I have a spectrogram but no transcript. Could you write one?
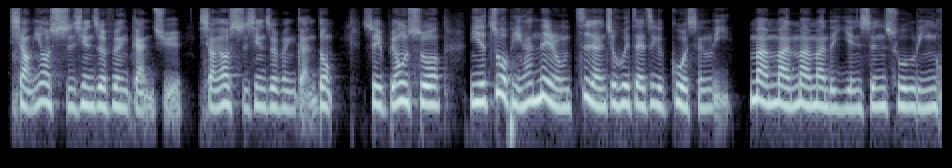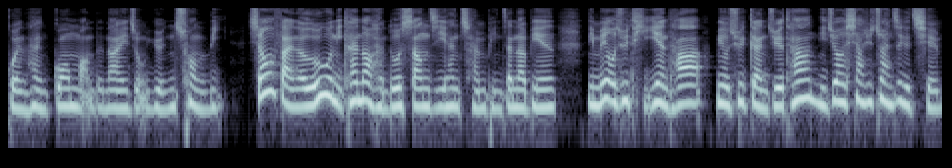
想要实现这份感觉，想要实现这份感动，所以不用说。你的作品和内容自然就会在这个过程里，慢慢慢慢的延伸出灵魂和光芒的那一种原创力。相反的，如果你看到很多商机和产品在那边，你没有去体验它，没有去感觉它，你就要下去赚这个钱。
